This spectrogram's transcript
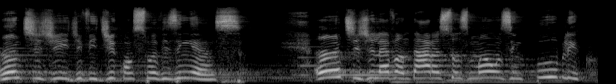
Antes de dividir com a sua vizinhança, antes de levantar as suas mãos em público,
